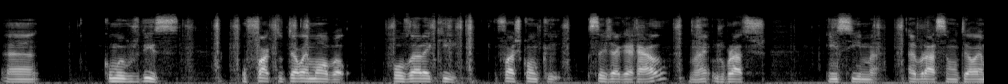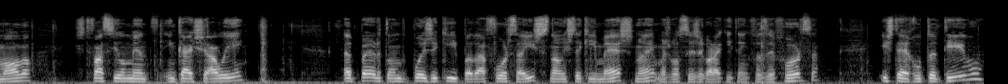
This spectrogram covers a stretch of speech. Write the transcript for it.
Uh, como eu vos disse, o facto do telemóvel pousar aqui faz com que seja agarrado, é? os braços em cima abraçam o telemóvel isto facilmente encaixa ali. Apertam depois aqui para dar força a isto, senão isto aqui mexe, não é? Mas vocês agora aqui têm que fazer força. Isto é rotativo.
